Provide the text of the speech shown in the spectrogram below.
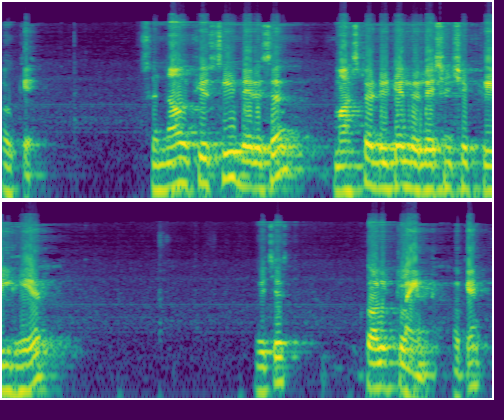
okay. So now if you see there is a master detail relationship field here which is called client. Okay.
